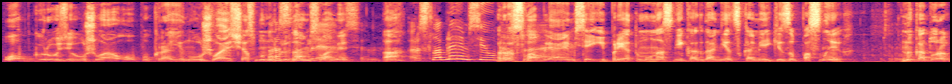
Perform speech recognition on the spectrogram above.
оп, Грузия ушла, оп, Украина ушла. И сейчас мы наблюдаем с вами... А? Расслабляемся и упускаем. Расслабляемся. И при этом у нас никогда нет скамейки запасных на которых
